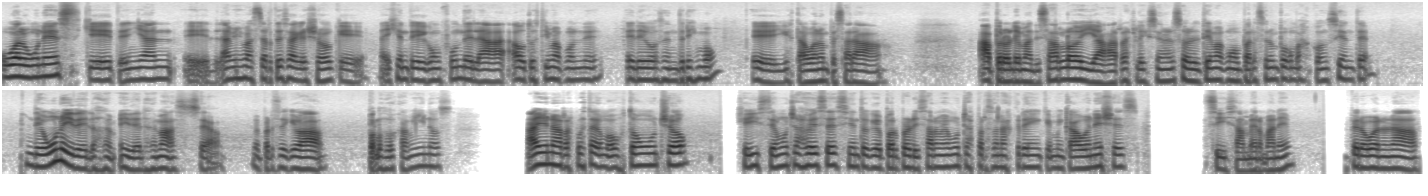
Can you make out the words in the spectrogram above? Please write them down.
Hubo algunos que tenían eh, la misma certeza que yo, que hay gente que confunde la autoestima con el egocentrismo eh, y está bueno empezar a, a problematizarlo y a reflexionar sobre el tema como para ser un poco más consciente de uno y de los, y de los demás. O sea, me parece que va por los dos caminos. Hay una respuesta que me gustó mucho, que hice muchas veces, siento que por priorizarme muchas personas creen que me cago en ellas. Sí, Sam hermane. Pero bueno, nada.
